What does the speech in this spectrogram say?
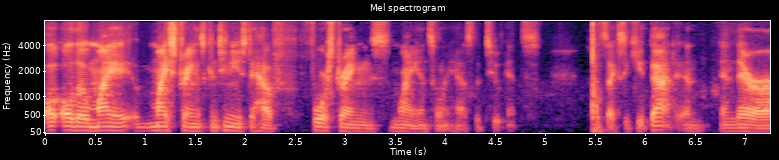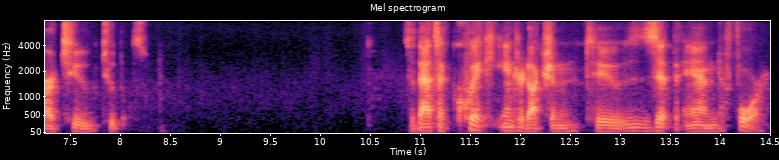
although my my strings continues to have four strings, my ints only has the two ints. Let's execute that, and and there are two tuples. So that's a quick introduction to zip and for.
